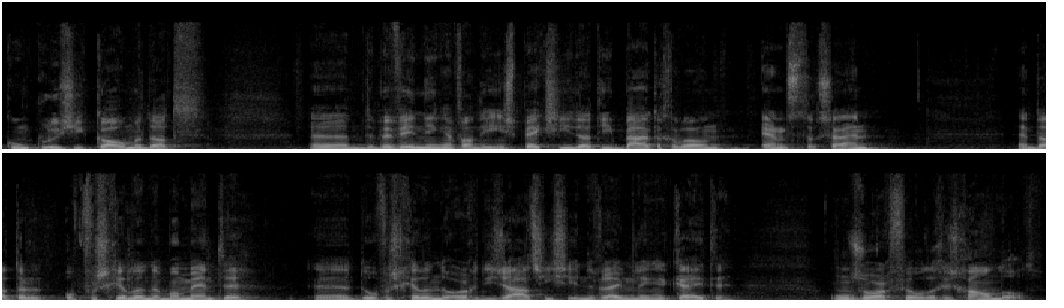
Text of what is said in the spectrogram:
conclusie komen dat uh, de bevindingen van de inspectie... dat die buitengewoon ernstig zijn. En dat er op verschillende momenten uh, door verschillende organisaties in de vreemdelingenketen onzorgvuldig is gehandeld.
